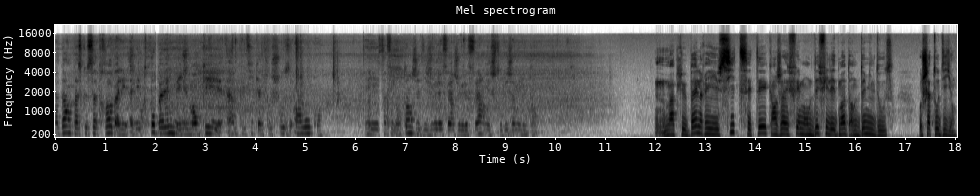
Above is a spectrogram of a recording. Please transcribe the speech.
J'adore parce que cette robe, elle est, elle est trop belle, mais il manquait un petit quelque chose en haut, quoi. Et ça fait longtemps, j'ai dit je vais le faire, je vais le faire, mais je trouvais jamais le temps. Ma plus belle réussite, c'était quand j'avais fait mon défilé de mode en 2012 au château d'Illon.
